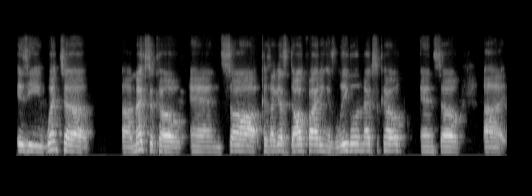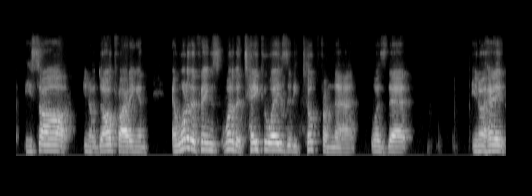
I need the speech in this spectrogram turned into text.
is he went to uh, Mexico and saw because I guess dogfighting is legal in Mexico, and so uh, he saw you know dogfighting and and one of the things one of the takeaways that he took from that was that you know hey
